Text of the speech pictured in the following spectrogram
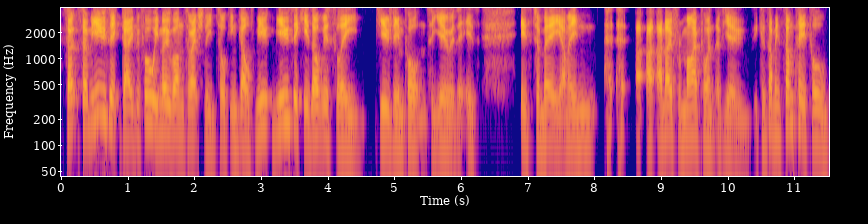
so, so music, Dave. Before we move on to actually talking golf, mu- music is obviously hugely important to you, as it is is to me. I mean, I, I know from my point of view, because I mean, some people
